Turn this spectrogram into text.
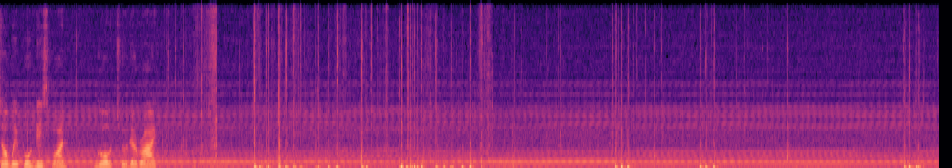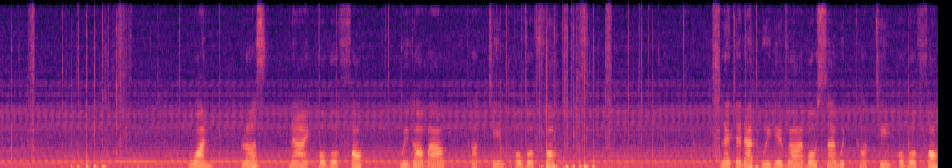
so we put this one go to the right. One plus 9 over 4 we got about 13 over 4 later that we divide both sides with 13 over 4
